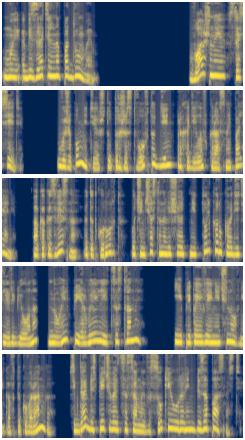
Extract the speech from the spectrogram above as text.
мы обязательно подумаем. Важные соседи. Вы же помните, что торжество в тот день проходило в Красной Поляне. А как известно, этот курорт очень часто навещают не только руководители региона, но и первые лица страны. И при появлении чиновников такого ранга всегда обеспечивается самый высокий уровень безопасности.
